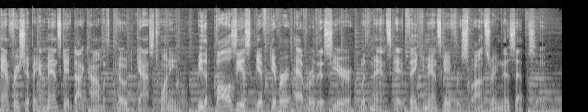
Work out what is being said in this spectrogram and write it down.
and free shipping at manscaped.com with code GAS20. Be the ballsiest gift giver ever this year with Manscaped. Thank you, Manscaped, for sponsoring this episode.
